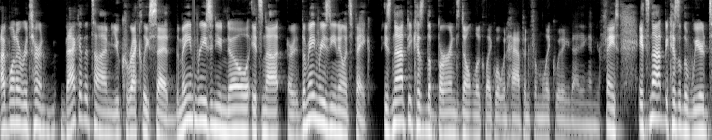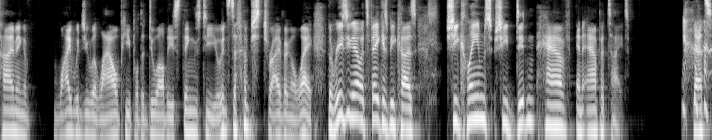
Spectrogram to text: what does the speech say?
I want to return back at the time you correctly said the main reason you know it's not, or the main reason you know it's fake is not because the burns don't look like what would happen from liquid igniting on your face. It's not because of the weird timing of why would you allow people to do all these things to you instead of just driving away? The reason you know it's fake is because she claims she didn't have an appetite. That's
